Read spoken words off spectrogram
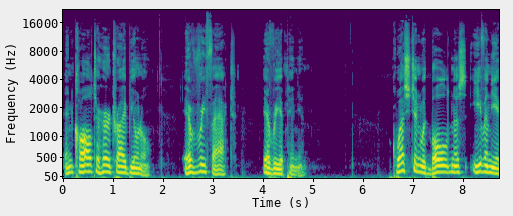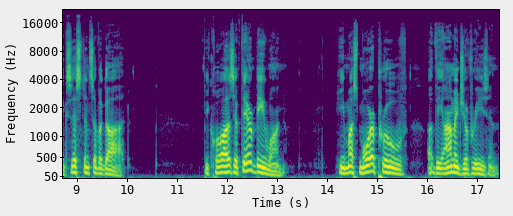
and call to her tribunal every fact, every opinion. Question with boldness even the existence of a God because if there be one, he must more approve of the homage of reason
